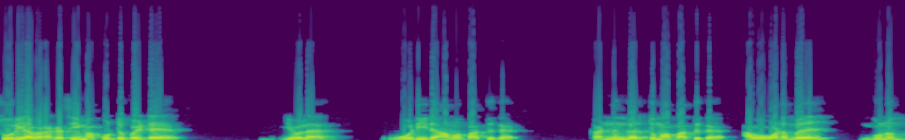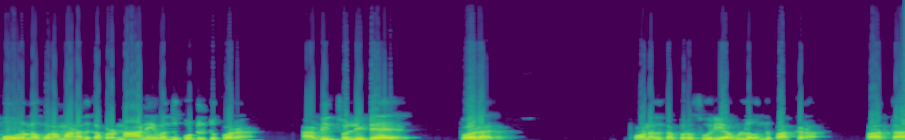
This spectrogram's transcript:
சூர்யாவை ரகசியமாக கூட்டு போயிட்டு இவளை ஓடிடாம பார்த்துக்க கண்ணும் பார்த்துக்க அவள் உடம்பு குணம் பூரண குணமானதுக்கப்புறம் நானே வந்து கூட்டுட்டு போகிறேன் அப்படின்னு சொல்லிட்டு போகிறார் போனதுக்கப்புறம் சூர்யா உள்ளே வந்து பார்க்குறா பார்த்தா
